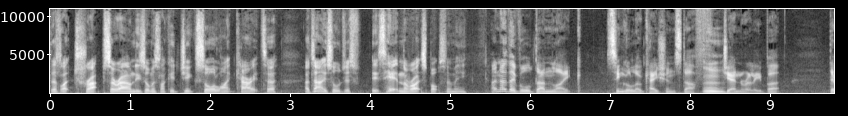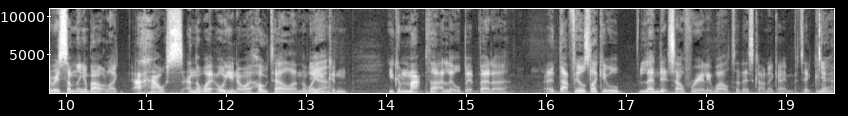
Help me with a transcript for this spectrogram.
there's like traps around. He's almost like a jigsaw-like character. I don't know. It's all just it's hitting the right spots for me. I know they've all done like single location stuff Mm. generally, but there is something about like a house and the way, or you know, a hotel and the way Yeah. you can you can map that a little bit better. Uh, that feels like it will lend itself really well to this kind of game, particularly.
